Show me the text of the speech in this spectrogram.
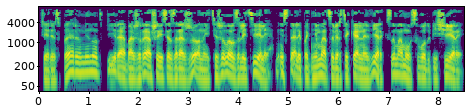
Через пару минут пира обожравшиеся зараженные тяжело взлетели и стали подниматься вертикально вверх к самому своду пещеры.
